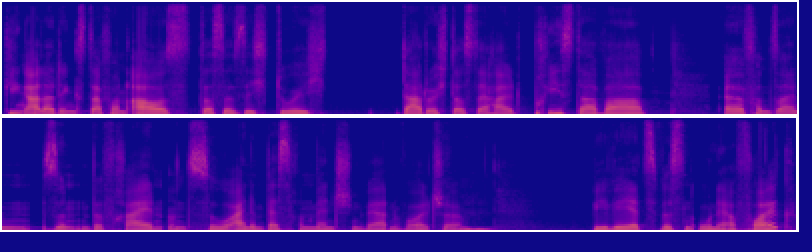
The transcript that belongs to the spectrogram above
ging allerdings davon aus, dass er sich durch dadurch, dass er halt Priester war, äh, von seinen Sünden befreien und zu einem besseren Menschen werden wollte. Mhm. Wie wir jetzt wissen, ohne Erfolg.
